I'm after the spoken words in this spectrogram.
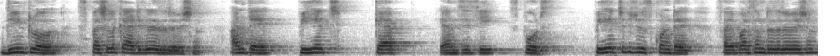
దీంట్లో స్పెషల్ కేటగిరీ రిజర్వేషన్ అంటే పిహెచ్ క్యాప్ ఎన్సీసీ స్పోర్ట్స్ పిహెచ్కి చూసుకుంటే ఫైవ్ పర్సెంట్ రిజర్వేషన్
